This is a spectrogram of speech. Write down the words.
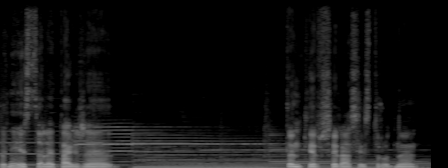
to nie jest wcale tak, że ten pierwszy raz jest trudny.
